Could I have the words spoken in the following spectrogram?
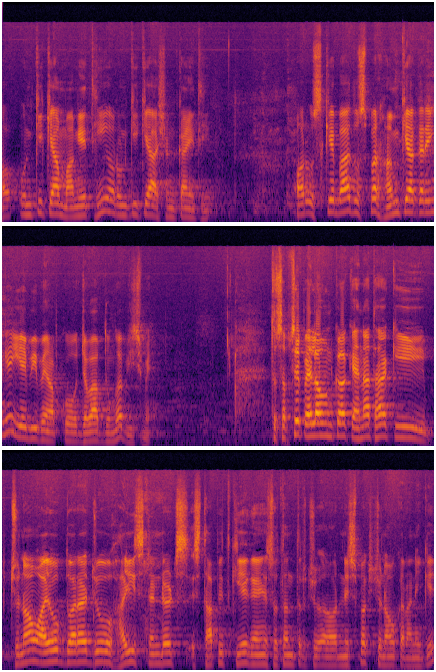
और उनकी क्या मांगे थी और उनकी क्या आशंकाएँ थीं। और उसके बाद उस पर हम क्या करेंगे, ये भी मैं आपको जवाब दूँगा बीच में। तो सबसे पहला उनका कहना था कि चुनाव आयोग द्वारा जो हाई स्टैंडर्ड्स स्थापित किए गए हैं, स्वतंत्र और निष्पक्ष चुनाव कराने के,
